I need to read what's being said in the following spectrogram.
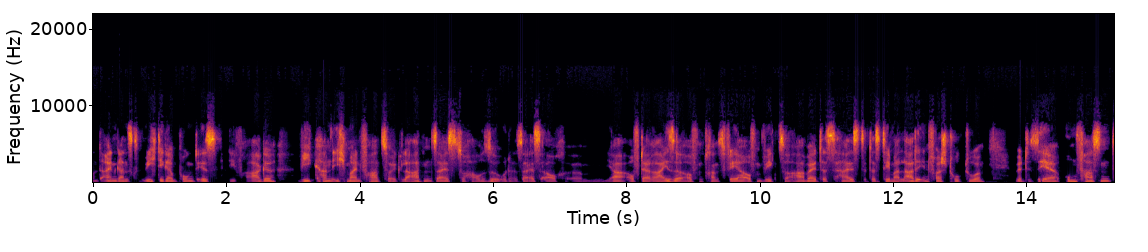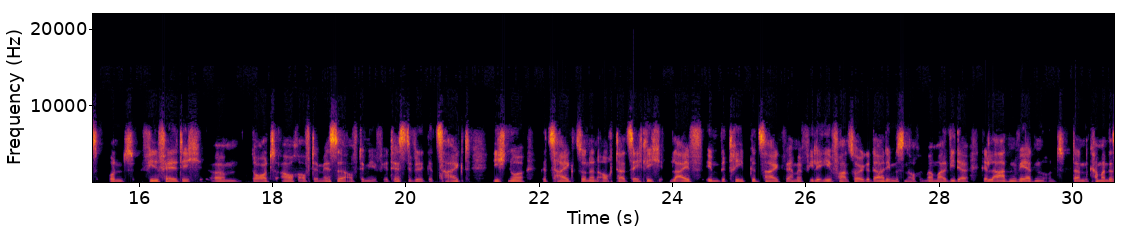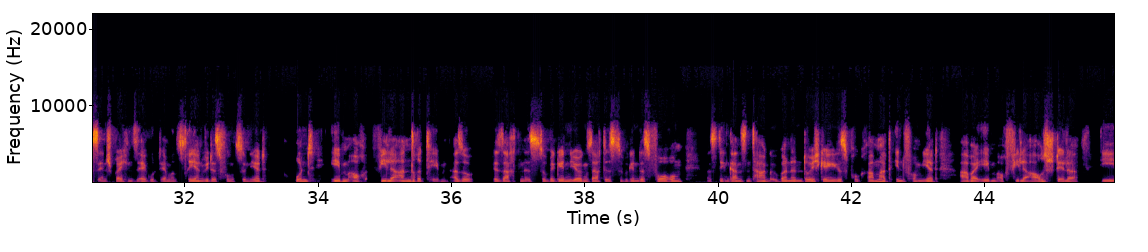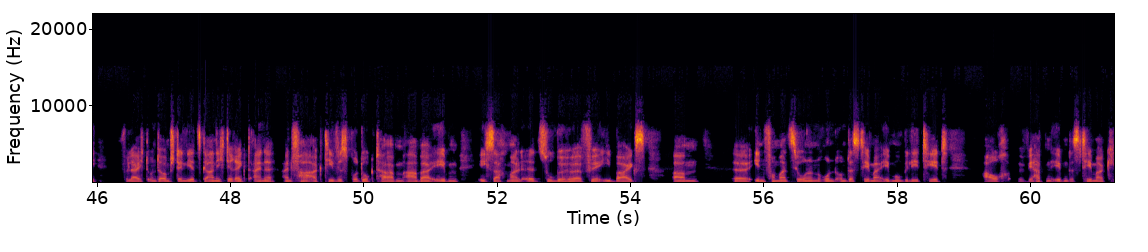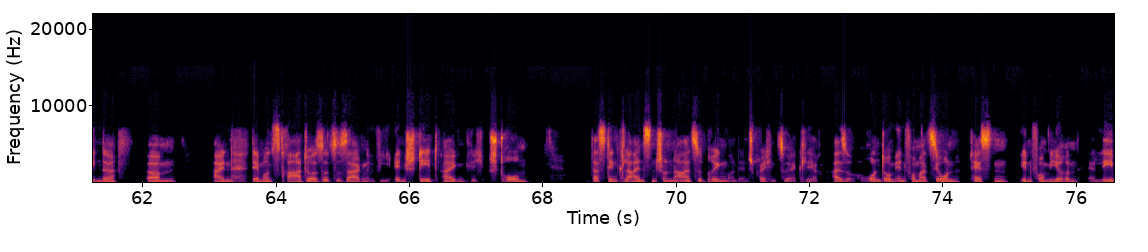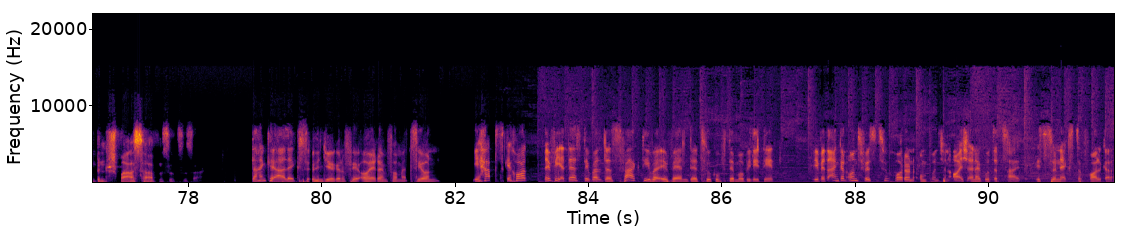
Und ein ganz wichtiger Punkt ist die Frage, wie kann ich mein Fahrzeug laden, sei es zu Hause oder sei es auch ähm, ja auf der Reise, auf dem Transfer, auf dem Weg zur Arbeit. Das heißt, das Thema Ladeinfrastruktur wird sehr umfassend und vielfältig ähm, dort auch auf der Messe, auf dem E4 Festival gezeigt. Nicht nur gezeigt, sondern auch tatsächlich live im Betrieb gezeigt. Wir haben ja viele E-Fahrzeuge da, die müssen auch immer mal wieder geladen werden und dann kann man das entsprechend sehr gut demonstrieren, wie das funktioniert. Und eben auch viele andere Themen. Also wir sagten es zu Beginn, Jürgen sagte es zu Beginn, das Forum, was den ganzen Tag über ein durchgängiges Programm hat, informiert, aber eben auch viele Aussteller, die vielleicht unter Umständen jetzt gar nicht direkt eine, ein fahraktives Produkt haben, aber eben, ich sag mal, äh, Zubehör für E-Bikes, ähm, äh, Informationen rund um das Thema E-Mobilität. Auch, wir hatten eben das Thema Kinder, ähm, ein Demonstrator sozusagen, wie entsteht eigentlich Strom, das den Kleinsten schon nahe zu bringen und entsprechend zu erklären. Also rund um Information, testen, informieren, erleben, Spaß haben sozusagen. Danke Alex und Jürgen für eure Information. Ihr habt's gehört, Refia Festival, das faktive Event der Zukunft der Mobilität. Wir bedanken uns fürs Zuhören und wünschen euch eine gute Zeit. Bis zur nächsten Folge.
